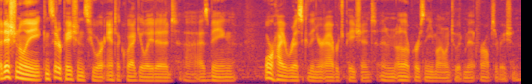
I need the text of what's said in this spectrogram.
Additionally, consider patients who are anticoagulated uh, as being more high risk than your average patient and another person you might want to admit for observation.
